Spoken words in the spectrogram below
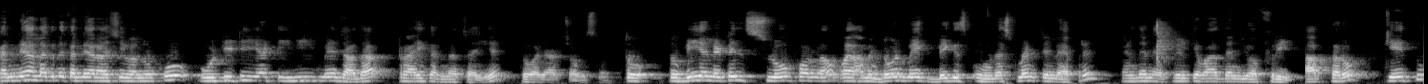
कन्या, लग्न कन्या राशि वालों को ओटीटी या टीवी में ज़्यादा ट्राई करना चाहिए 2024 में। तो तो be a little slow for now I mean don't make big investment till April and then अप्रैल के बाद देन यू आर फ्री आप करो केतु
